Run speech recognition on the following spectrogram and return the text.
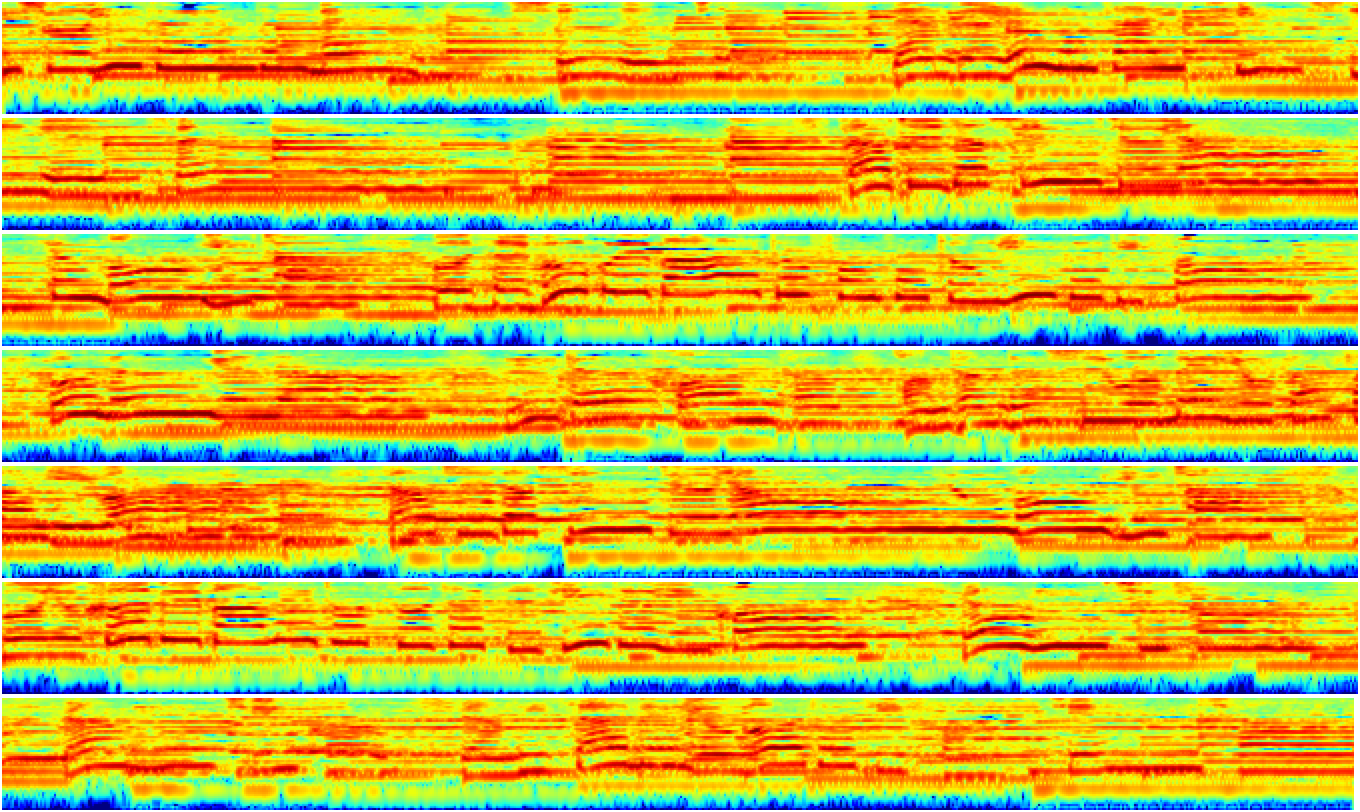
你说一个人的美丽是认真，两个人能在一起是缘分。早知道是这样，像梦一场，我才不会把爱都放在同一个我知道是这样，如梦一场，我又何必把泪都锁在自己的眼眶？让你去疯，让你去狂，让你在没有我的地方坚强。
